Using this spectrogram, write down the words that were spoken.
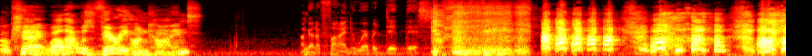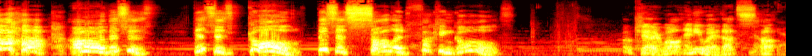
Okay, well, that was very unkind. I'm gonna find whoever did this. Oh, this is, this is gold. This is solid fucking gold. Okay, well, anyway, that's, uh,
